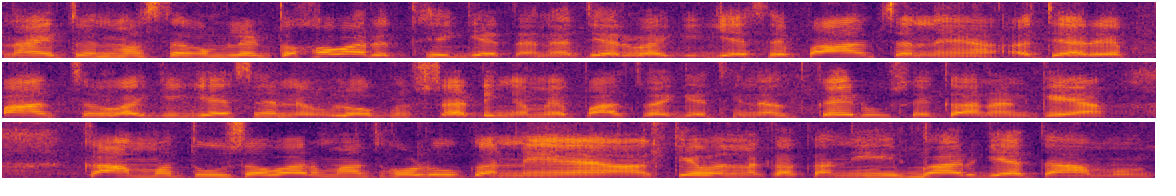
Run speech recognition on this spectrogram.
નાહી ધોન મસ્ત કમ્પ્લીટ તો સવારે થઈ ગયા હતા ને અત્યારે વાગી ગયા છે પાંચ અને અત્યારે પાંચ વાગી ગયા છે અને વ્લોગનું સ્ટાર્ટિંગ અમે પાંચ વાગ્યાથી જ કર્યું છે, કારણ કે કામ હતું સવારમાં થોડુંક અને કેવલના કાકાની બહાર ગયા હતા આમ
